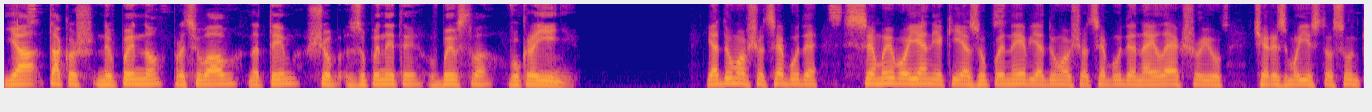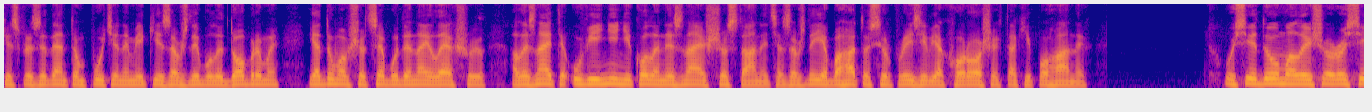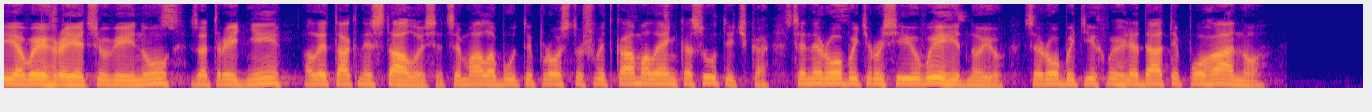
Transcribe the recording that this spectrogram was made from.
Я також невпинно працював над тим, щоб зупинити вбивства в Україні. Я думав, що це буде з семи воєн, які я зупинив. Я думав, що це буде найлегшою через мої стосунки з президентом Путіним, які завжди були добрими. Я думав, що це буде найлегшою. Але знаєте, у війні ніколи не знаєш, що станеться. Завжди є багато сюрпризів, як хороших, так і поганих. Усі думали, що Росія виграє цю війну за три дні, але так не сталося. Це мала бути просто швидка маленька сутичка. Це не робить Росію вигідною, це робить їх виглядати погано.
